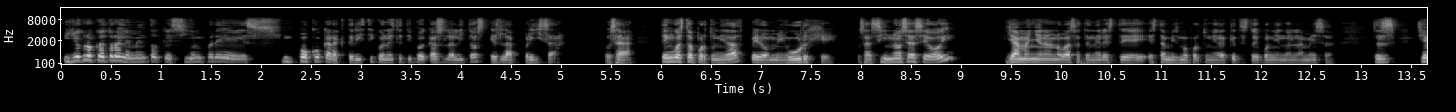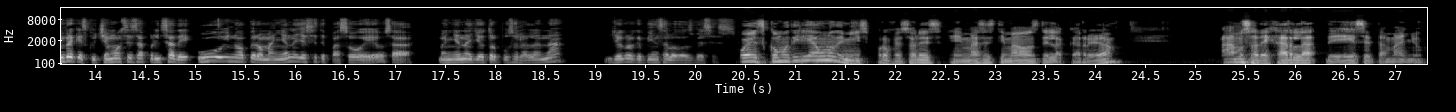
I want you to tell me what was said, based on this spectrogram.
Y yo creo que otro elemento que siempre es un poco característico en este tipo de casos, Lalitos, es la prisa. O sea, tengo esta oportunidad, pero me urge. O sea, si no se hace hoy, ya mañana no vas a tener este, esta misma oportunidad que te estoy poniendo en la mesa. Entonces, siempre que escuchemos esa prisa de, uy, no, pero mañana ya se te pasó, ¿eh? O sea, mañana ya otro puso la lana, yo creo que piénsalo dos veces. Pues como diría uno de mis profesores eh, más estimados de la carrera, vamos a dejarla de ese tamaño.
